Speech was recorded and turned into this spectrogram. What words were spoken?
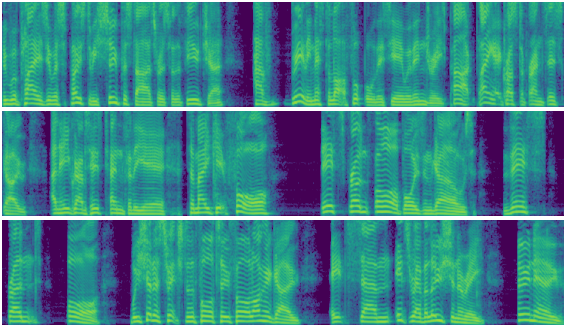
who were players who were supposed to be superstars for us for the future, have really missed a lot of football this year with injuries. Park playing it across to Francisco, and he grabs his 10 for the year to make it four. This front four, boys and girls. This front four. We should have switched to the 4-2-4 long ago. It's um it's revolutionary. Who knew?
